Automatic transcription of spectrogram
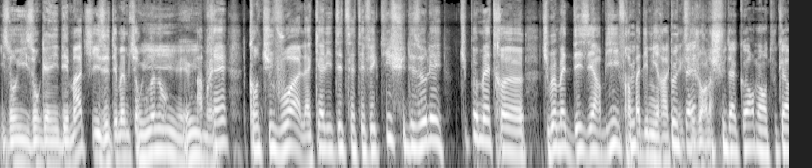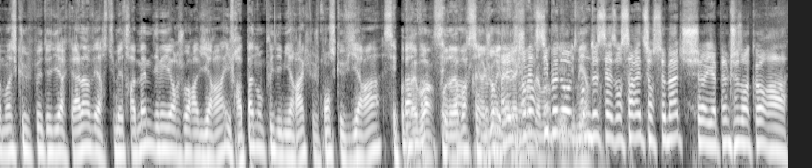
Ils ont, ils ont gagné des matchs, ils étaient même surprenants. Oui, oui, mais- Après, quand tu vois la qualité de cet effectif, je suis désolé. Tu peux mettre, euh, tu peux mettre des Herbies, il fera Peut- pas des miracles avec ces Peut-être, joueurs-là. je suis d'accord, mais en tout cas, moi, ce que je peux te dire, qu'à l'inverse, tu mettras même des meilleurs joueurs à Vieira, il fera pas non plus des miracles. Je pense que Vieira, c'est pas. Faudrait voir- faudrait pas voir si un jour Allez, je remercie Benoît au des meilleurs 32-16. On s'arrête sur ce match. Il y a plein de choses encore à,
